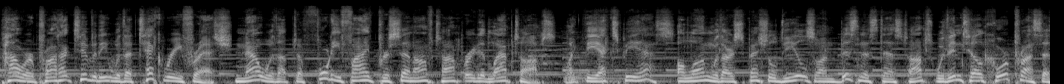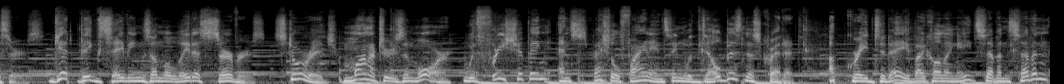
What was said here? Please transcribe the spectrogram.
Power productivity with a tech refresh, now with up to 45% off top rated laptops like the XPS, along with our special deals on business desktops with Intel Core processors. Get big savings on the latest servers, storage, monitors, and more with free shipping and special financing with Dell Business Credit. Upgrade today by calling 877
